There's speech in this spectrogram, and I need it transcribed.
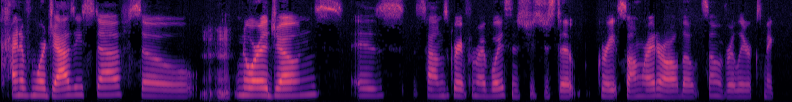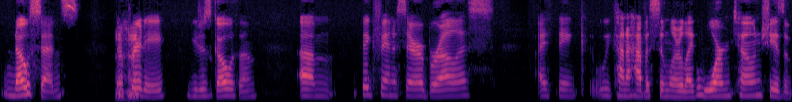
kind of more jazzy stuff. So Mhm. Norah Jones is sounds great for my voice, and she's just a great songwriter. Although some of her lyrics make no sense, they're Mhm. pretty. You just go with them. Um, big fan of Sara Bareilles. I think we kind of have a similar like warm tone. She has a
